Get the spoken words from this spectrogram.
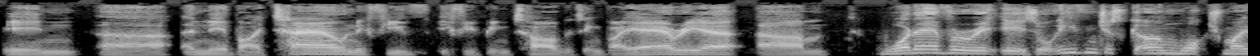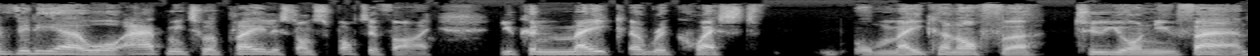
in uh, a nearby town. If you've if you've been targeting by area, um, whatever it is, or even just go and watch my video or add me to a playlist on Spotify. You can make a request or make an offer to your new fan,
